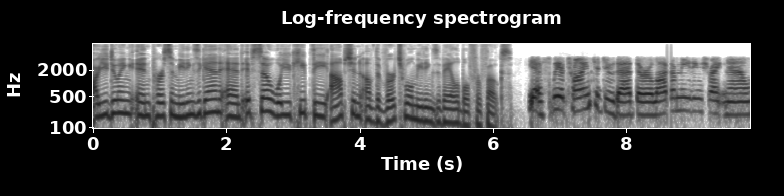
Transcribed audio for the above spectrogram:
Are you doing in person meetings again? And if so, will you keep the option of the virtual meetings available for folks? Yes, we are trying to do that. There are a lot of meetings right now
